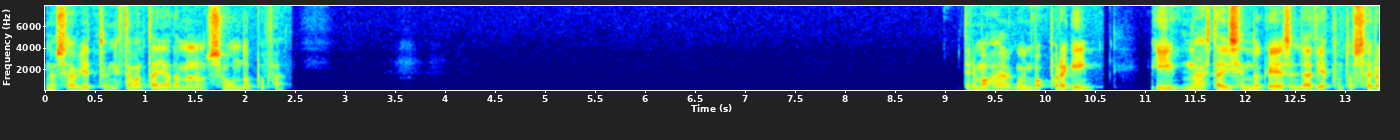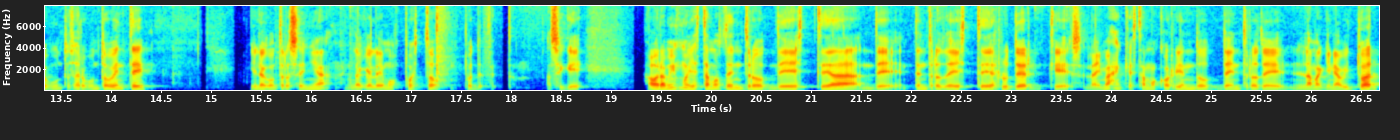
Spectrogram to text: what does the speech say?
No se ha abierto en esta pantalla. Dame un segundo, por. Tenemos el Winbox por aquí y nos está diciendo que es la 10.0.0.20 y la contraseña la que le hemos puesto por defecto. Así que ahora mismo ya estamos dentro de este, dentro de este router, que es la imagen que estamos corriendo dentro de la máquina virtual.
